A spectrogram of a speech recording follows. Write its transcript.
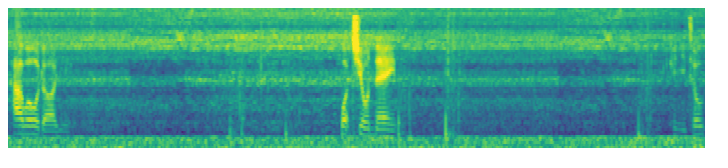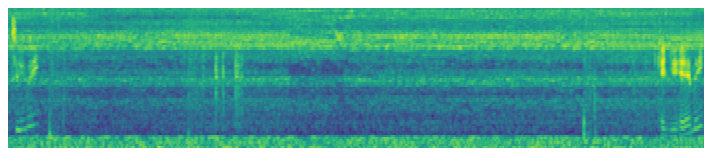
How old are you? What's your name? Can you talk to me? Can you hear me?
